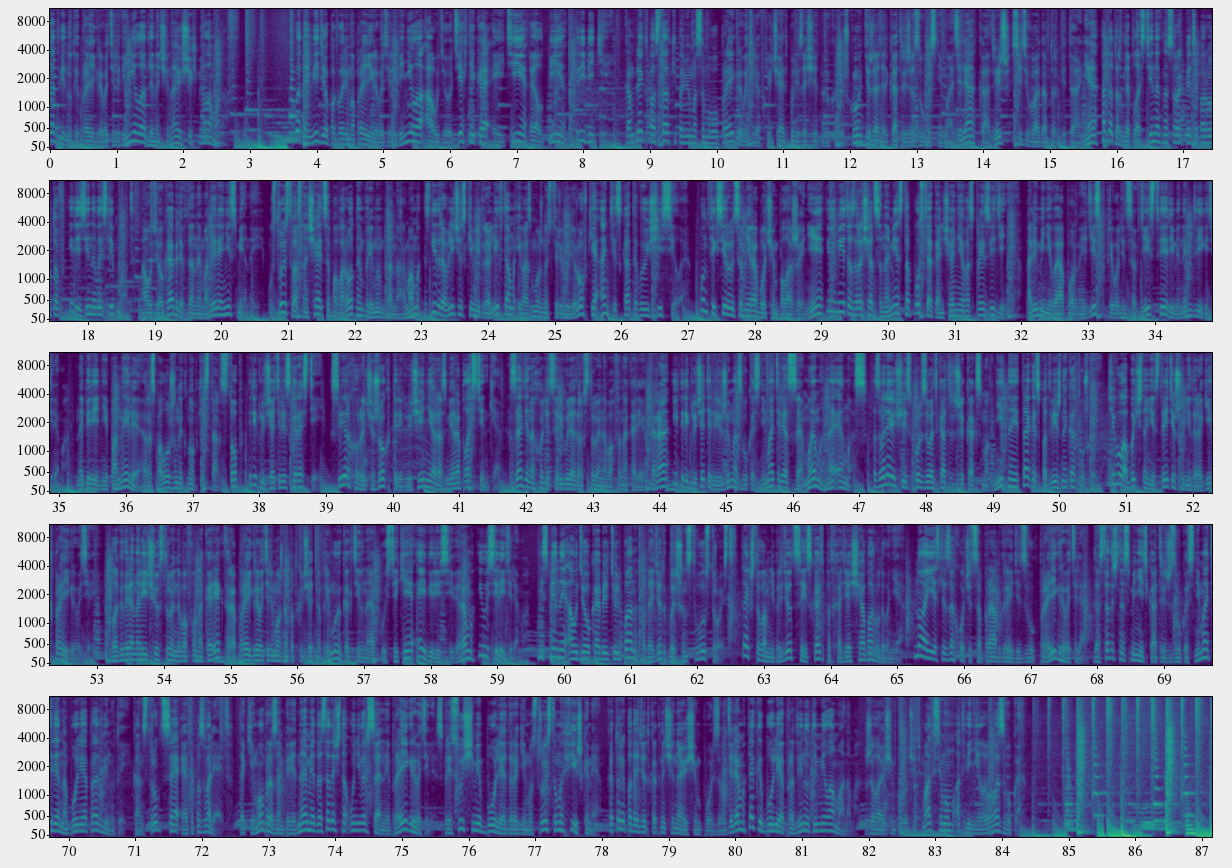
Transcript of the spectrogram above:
продвинутый проигрыватель винила для начинающих меломанов. В этом видео поговорим о проигрывателе винила Audio-Technica AT-LP 3BK. Комплект поставки помимо самого проигрывателя включает пылезащитную крышку, держатель картриджа звукоснимателя, картридж, сетевой адаптер питания, адаптер для пластинок на 45 оборотов и резиновый слепмат. Аудиокабель в данной модели несменный. Устройство оснащается поворотным прямым тонармом с гидравлическим микролифтом и возможностью регулировки антискатывающей силы. Он фиксируется в нерабочем положении и умеет возвращаться на место после окончания воспроизведения. Алюминиевый опорный диск приводится в действие ременным двигателем. На передней панели расположены кнопки старт-стоп, переключатели скоростей. Сверху рычажок переключения размера пластинки. Сзади находится регулятор встроенного фонокорректора и переключатель режима звукоснимателя с MM на MS, позволяющий использовать картриджи как с магнитной, так и с подвижной катушкой, чего обычно не встретишь у недорогих проигрывателей. Благодаря наличию встроенного фонокорректора проигрыватель можно подключать напрямую к активной акустике, AV-ресиверам и усилителям. Несменный аудиокабель тюльпан подойдет к большинству устройств, так что вам не придется искать подходящее оборудование. Ну а если захочется проапгрейдить звук проигрывателя, достаточно сменить картридж звукоснимателя на более продвинутый. Конструкция это позволяет. Таким образом, перед нами достаточно универсальный проигрыватель с присущими более дорогим устройством фишками, который подойдет как начинающим пользователям, так и более продвинутым меломанам, желающим получить максимум от винилового звука. Thank you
